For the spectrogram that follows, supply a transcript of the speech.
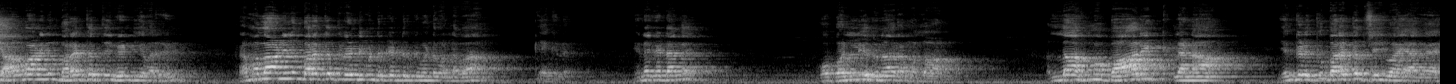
ஷாபானிலும் பறக்கத்தை வேண்டியவர்கள் ரமலானிலும் பறக்கத்து வேண்டும் என்று கேட்டிருக்க வேண்டும் அல்லவா? கேட்கல. என்ன கேட்டாங்க? ஓ பல்லியதுனா ரமலான். அல்லாஹுமா பாரிக் லனா. எங்களுக்கு பரக்கத் செய்வாயாக.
